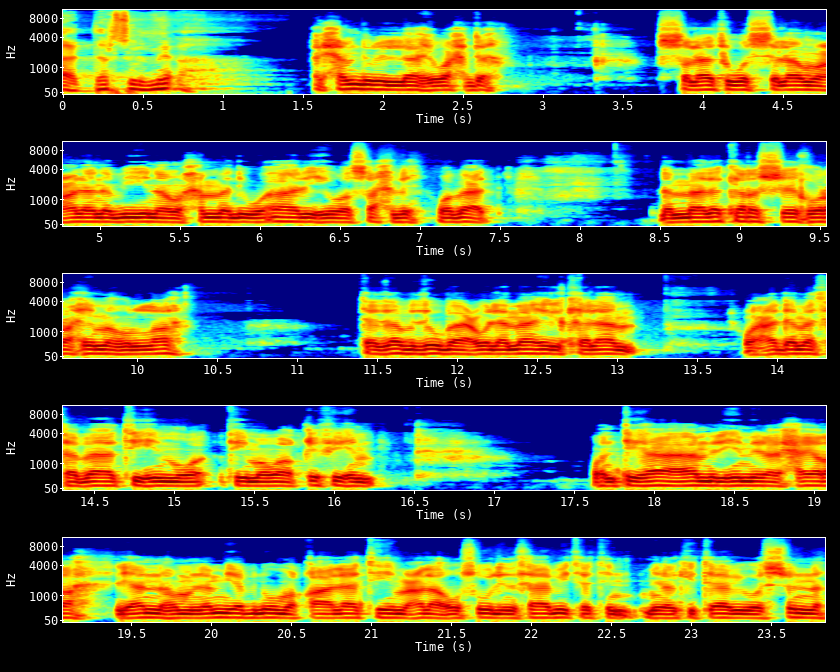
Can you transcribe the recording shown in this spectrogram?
الدرس المئة. الحمد لله وحده. الصلاة والسلام على نبينا محمد وآله وصحبه وبعد. لما ذكر الشيخ رحمه الله تذبذب علماء الكلام وعدم ثباتهم في مواقفهم وانتهاء أمرهم إلى الحيرة لأنهم لم يبنوا مقالاتهم على أصول ثابتة من الكتاب والسنة.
